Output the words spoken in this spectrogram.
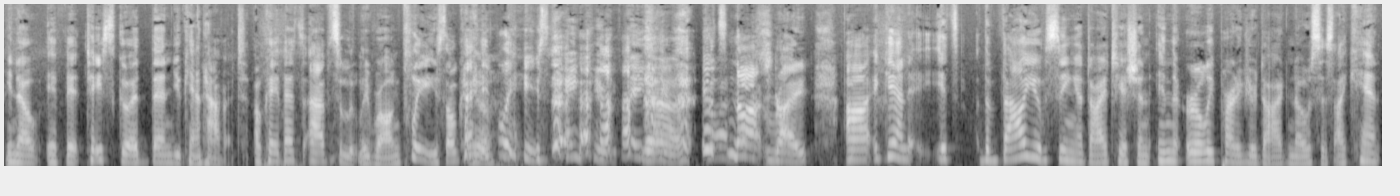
you know, if it tastes good, then you can't have it. Okay, that's absolutely wrong. Please, okay, yeah. please. Thank you. Thank yeah. you. It's God not right. Uh, again, it's the value of seeing a dietitian in the early part of your diagnosis. I can't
